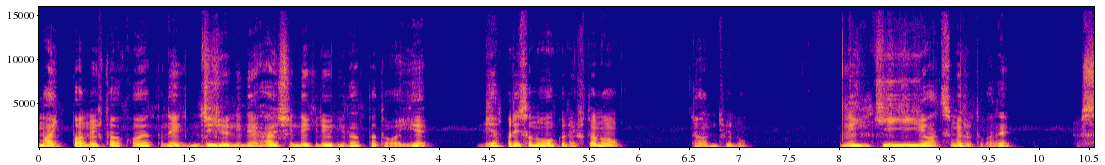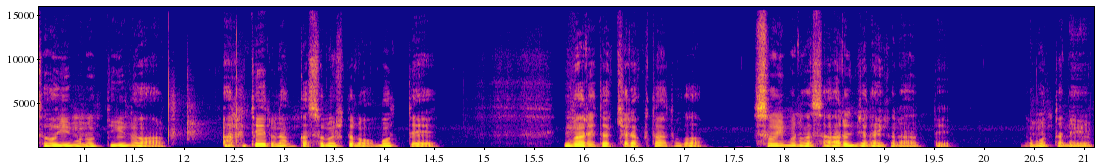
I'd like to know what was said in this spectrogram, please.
まあ一般の人はこうやってね、自由にね、配信できるようになったとはいえ、やっぱりその多くの人の、なんていうの人気を集めるとかね、そういうものっていうのは、ある程度なんかその人の持って生まれたキャラクターとか、そういうものがさ、あるんじゃないかなって思ったね。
